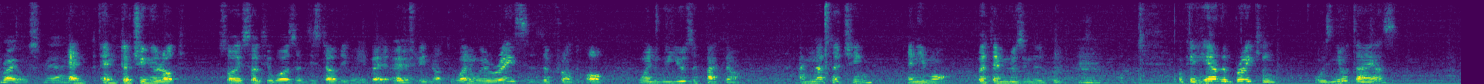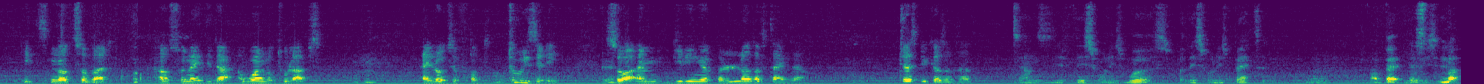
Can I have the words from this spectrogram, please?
Rails. Yeah. and and touching a lot. So I thought it was disturbing me, but Yeah. actually not. When we raise the front or when we use a packer, I'm not touching anymore, but I'm losing the grip. Mm. Okay, here the braking with new tires, it's not so bad. How soon I did one or two laps, I locked the front too easily. Yeah. So I'm giving up a lot of time there, just because of that. Sounds as if this one is worse, but this one is better. I bet there's mu-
